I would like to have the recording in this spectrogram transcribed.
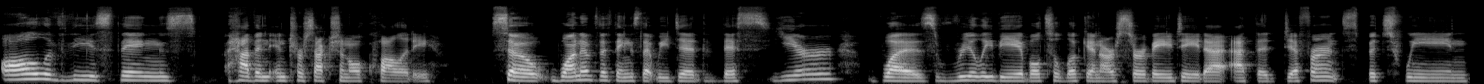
all of these things have an intersectional quality. So, one of the things that we did this year was really be able to look in our survey data at the difference between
